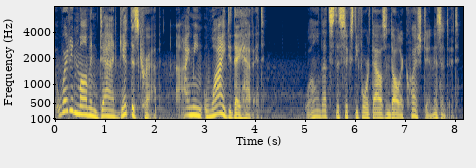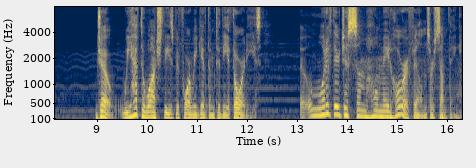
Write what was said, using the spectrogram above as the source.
Where did mom and dad get this crap? I mean, why did they have it? Well, that's the $64,000 question, isn't it? Joe, we have to watch these before we give them to the authorities. What if they're just some homemade horror films or something?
